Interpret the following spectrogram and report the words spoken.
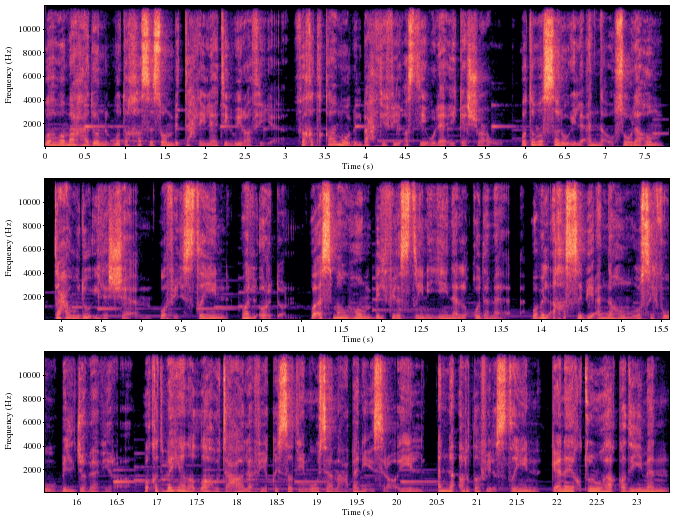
وهو معهد متخصص بالتحليلات الوراثية. فقد قاموا بالبحث في أصل أولئك الشعوب وتوصلوا إلى أن أصولهم تعود إلى الشام وفلسطين والأردن وأسموهم بالفلسطينيين القدماء وبالأخص بأنهم وصفوا بالجبابرة. وقد بين الله تعالى في قصة موسى مع بني إسرائيل أن أرض فلسطين كان يقطنها قديما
